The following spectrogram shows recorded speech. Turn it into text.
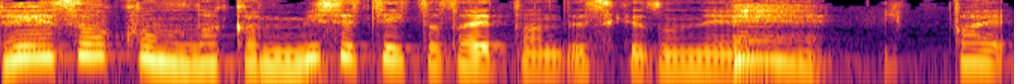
冷蔵庫の中身見せていただいたんですけどね、いっぱい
